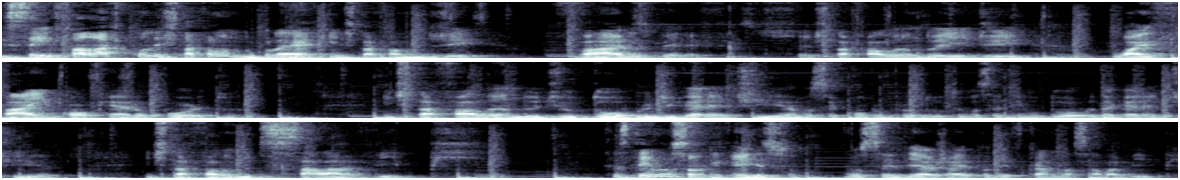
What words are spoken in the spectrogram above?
E sem falar que quando a gente está falando do Black, a gente está falando de vários benefícios. A gente está falando aí de Wi-Fi em qualquer aeroporto. A gente está falando de o dobro de garantia. Você compra o produto e você tem o dobro da garantia. A gente está falando de sala VIP. Vocês têm noção do que é isso? Você viajar e poder ficar numa sala VIP?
